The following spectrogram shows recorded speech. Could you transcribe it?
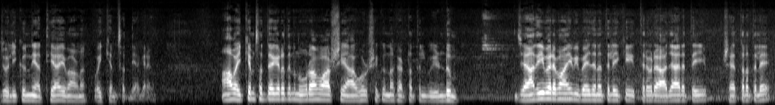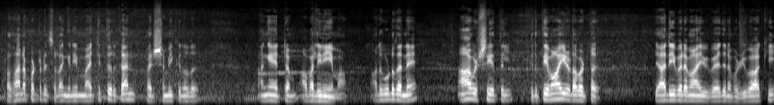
ജ്വലിക്കുന്ന അധ്യായമാണ് വൈക്കം സത്യാഗ്രഹം. ആ വൈക്കം സത്യാഗ്രഹത്തിന്റെ നൂറാം വാർഷികം ആഘോഷിക്കുന്ന ഘട്ടത്തിൽ വീണ്ടും ജാതിപരമായ വിവേചനത്തിലേക്ക് ഇത്തരം ഒരു ആചാരത്തെയും ക്ഷേത്രത്തിലെ പ്രധാനപ്പെട്ടൊരു ചടങ്ങിനെയും മാറ്റിത്തീർക്കാൻ പരിശ്രമിക്കുന്നത് അങ്ങേയറ്റം അപലനീയമാണ്. അതുകൊണ്ട് തന്നെ ആ വിഷയത്തിൽ കൃത്യമായി ഇടപെട്ട് ജാതിപരമായ വിവേചനം ഒഴിവാക്കി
